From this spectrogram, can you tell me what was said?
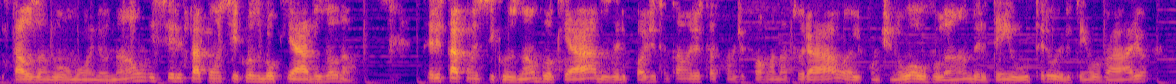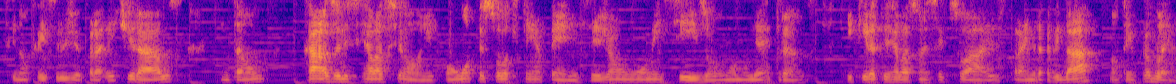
está usando o hormônio ou não e se ele está com os ciclos bloqueados ou não. Se ele está com os ciclos não bloqueados, ele pode tentar uma gestação de forma natural, ele continua ovulando, ele tem útero, ele tem ovário, se não fez cirurgia para retirá-los. Então, caso ele se relacione com uma pessoa que tenha pênis, seja um homem cis ou uma mulher trans, e queira ter relações sexuais para engravidar, não tem problema.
